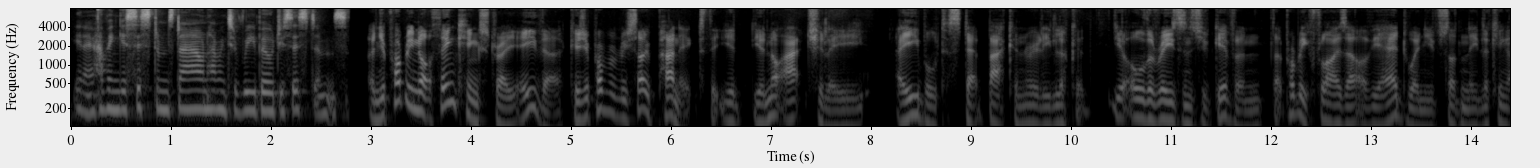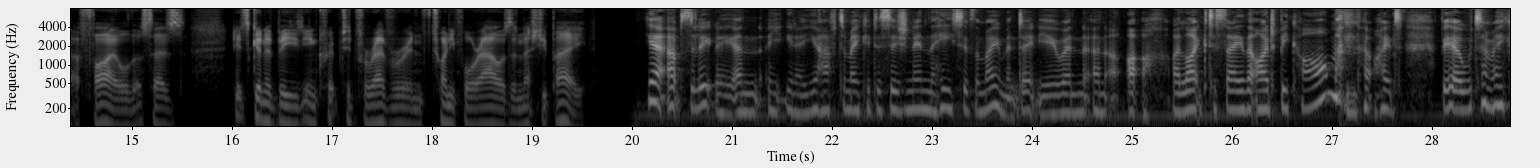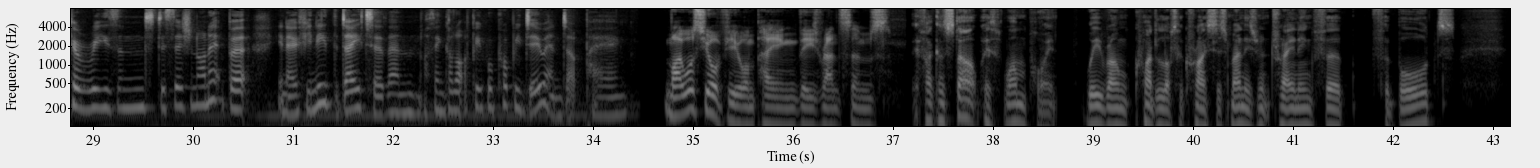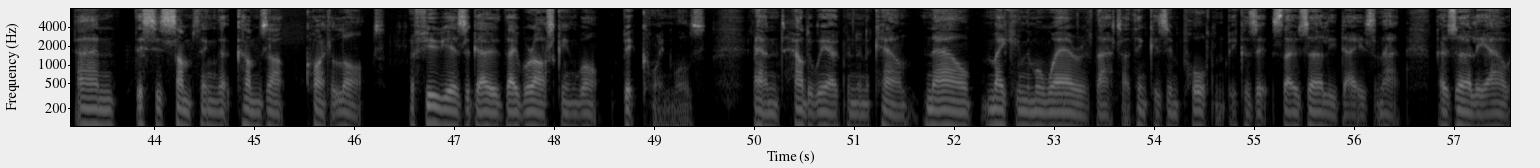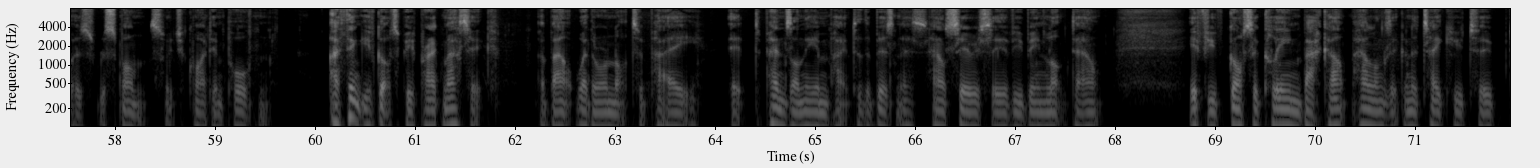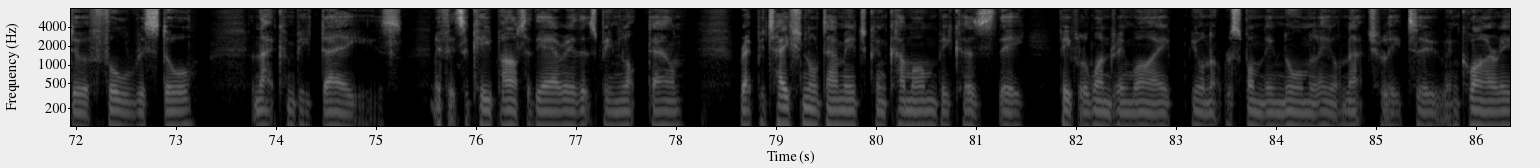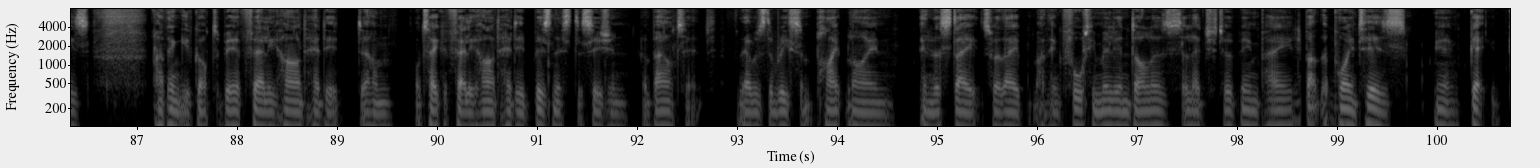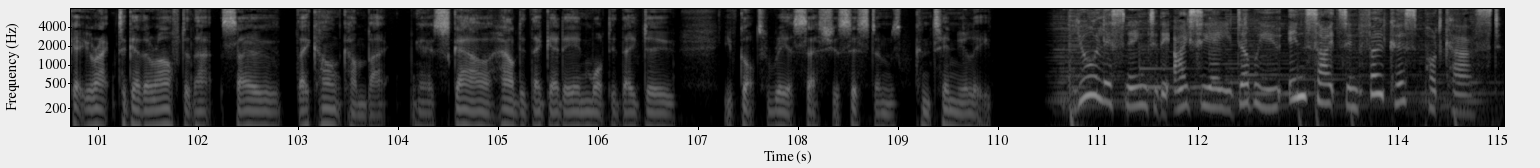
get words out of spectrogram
you know, having your systems down, having to rebuild your systems? And you're probably not thinking straight either because you're probably so panicked that you, you're not actually able to step back and really look at you know, all the reasons you've given, that probably flies out of your head when you're suddenly looking at a file that says it's going to be encrypted forever in 24 hours unless you pay. Yeah, absolutely. And you know, you have to make a decision in the heat of the moment, don't you? And and I, I, like to say that I'd be calm and that I'd be able to make a reasoned decision on it. But you know, if you need the data, then I think a lot of people probably do end up paying. Mike, what's your view on paying these ransoms? If I can start with one point, we run quite a lot of crisis management training for, for boards, and this is something that comes up quite a lot. A few years ago, they were asking what Bitcoin was and how do we open an account. Now, making them aware of that, I think, is important because it's those early days and that those early hours response which are quite important. I think you've got to be pragmatic about whether or not to pay. It depends on the impact of the business. How seriously have you been locked out? If you've got a clean backup, how long is it going to take you to do a full restore? And that can be days. If it's a key part of the area that's been locked down, reputational damage can come on because the people are wondering why you're not responding normally or naturally to inquiries. I think you've got to be a fairly hard headed um, or take a fairly hard headed business decision about it. There was the recent pipeline in the States where they, I think, $40 million alleged to have been paid. But the point is, you know, get, get your act together after that so they can't come back. You know, scour how did they get in, what did they do. You've got to reassess your systems continually. You're listening to the ICAEW Insights in Focus podcast.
